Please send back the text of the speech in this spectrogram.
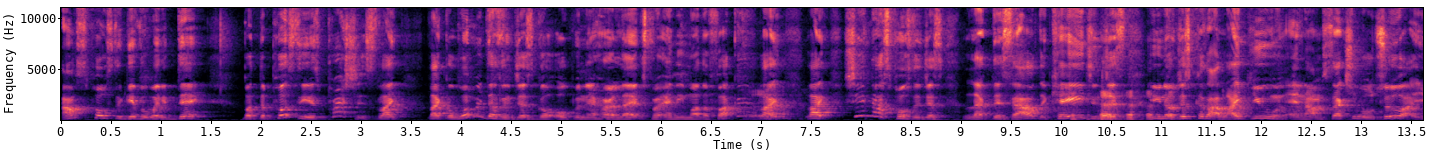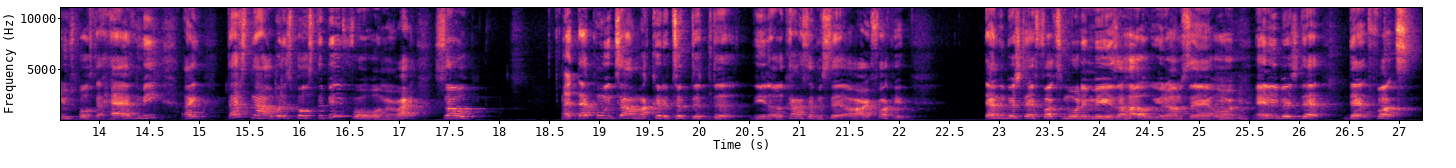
I'm supposed to give away the dick, but the pussy is precious. Like, like a woman doesn't just go opening her legs for any motherfucker. Like, like she's not supposed to just let this out the cage and just, you know, just because I like you and, and I'm sexual too, are you supposed to have me? Like, that's not what it's supposed to be for a woman, right? So, at that point in time, I could have took the, the you know the concept and said, all right, fuck it. Any bitch that fucks more than me is a hoe. You know what I'm saying? Or mm-hmm. any bitch that that fucks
